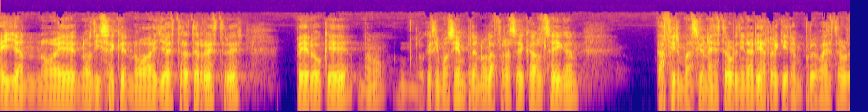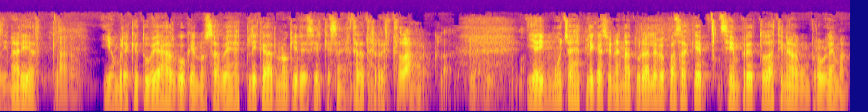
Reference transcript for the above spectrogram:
Ella no, es, no dice que no haya extraterrestres, pero que, bueno, lo que decimos siempre, ¿no? La frase de Carl Sagan, afirmaciones extraordinarias requieren pruebas extraordinarias. Claro. Y hombre, que tú veas algo que no sabes explicar no quiere decir que sean extraterrestres. Claro, claro. Y hay muchas explicaciones naturales, lo que pasa es que siempre todas tienen algún problema,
